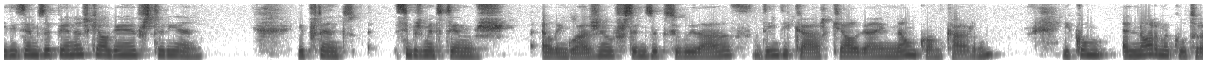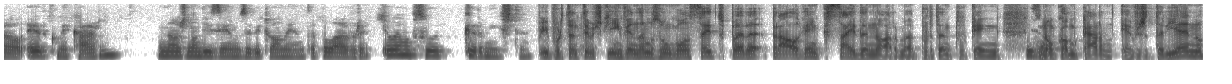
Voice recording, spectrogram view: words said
e dizemos apenas que alguém é vegetariano. E, portanto, simplesmente temos a linguagem a oferecer-nos a possibilidade de indicar que alguém não come carne e como a norma cultural é de comer carne, nós não dizemos habitualmente a palavra ele é uma pessoa carnista. E portanto temos que inventamos um conceito para, para alguém que sai da norma. Portanto, quem Exato. não come carne é vegetariano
